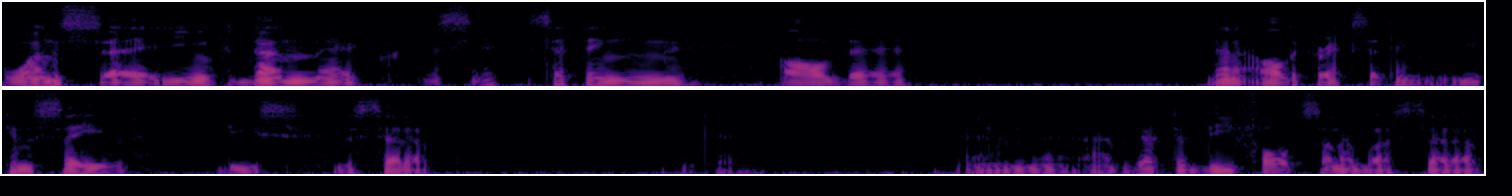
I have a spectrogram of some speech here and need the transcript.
once uh, you've done uh, set setting all the done all the correct setting, you can save these the setup. Okay, and uh, I've got the default Sonobus setup.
